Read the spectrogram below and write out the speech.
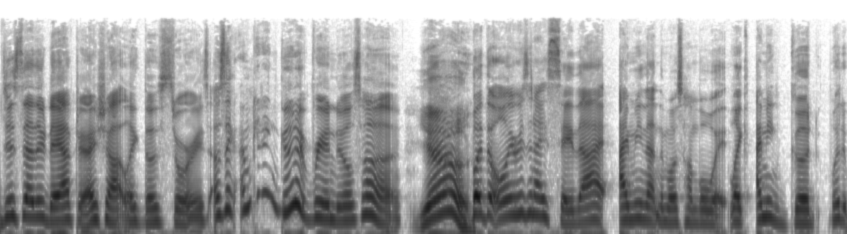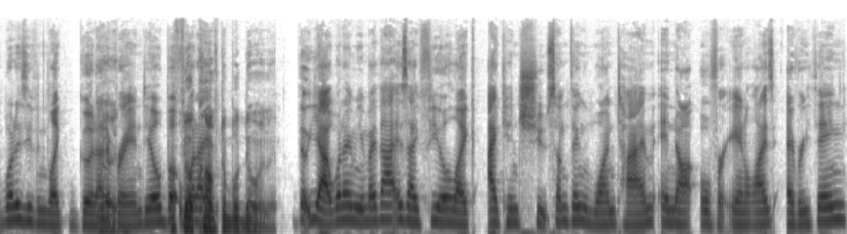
Just the other day after I shot like those stories, I was like, I'm getting good at brand deals, huh? Yeah. But the only reason I say that, I mean that in the most humble way. Like, I mean good. What what is even like good, at a Good. brand deal? But feel what I, comfortable doing it. yeah, what I mean by that is I feel like I can shoot something one time and not overanalyze everything.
